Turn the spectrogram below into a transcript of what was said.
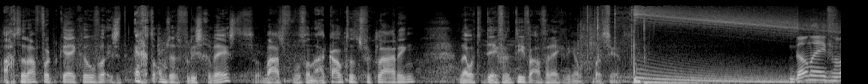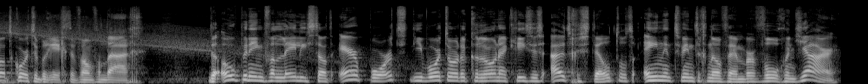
Achteraf wordt bekeken hoeveel is het echte omzetverlies geweest. Op basis van een accountantsverklaring. Daar wordt de definitieve afrekening op gebaseerd. Dan even wat korte berichten van vandaag. De opening van Lelystad Airport die wordt door de coronacrisis uitgesteld tot 21 november volgend jaar.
